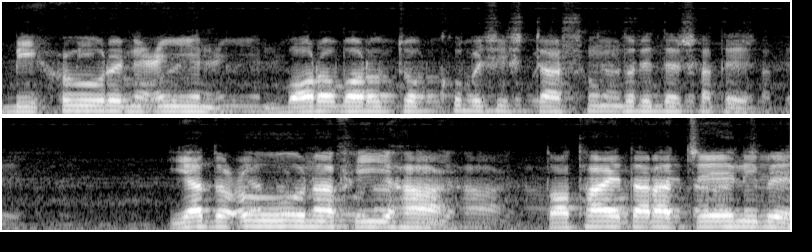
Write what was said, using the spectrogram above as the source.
বিহুর নাইন বড় বড় চক্ষু বিশিষ্টা সুন্দরীদের সাথে। ইয়াদউনা ফিহা, তথায় তারা চেয়ে নিবে।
